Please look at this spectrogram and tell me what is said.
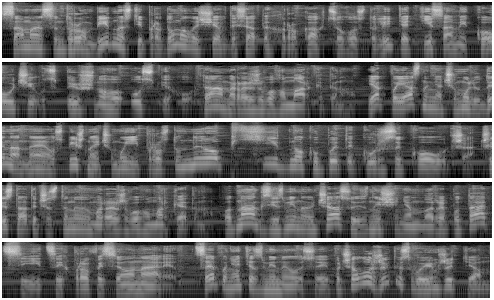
Саме синдром бідності придумали ще в 10-х роках цього століття ті самі коучі успішного успіху та мережевого маркетингу. Як пояснення, чому людина не успішна і чому їй просто необхідно купити курси коуча чи стати частиною мережевого маркетингу. Однак, зі зміною часу і знищенням репутації цих професіоналів, це поняття змінилося і почало жити своїм життям.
